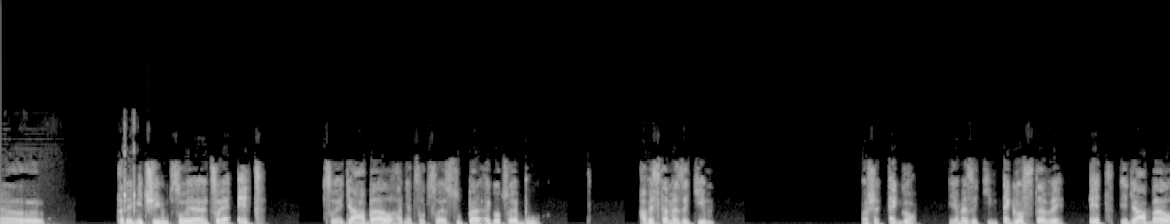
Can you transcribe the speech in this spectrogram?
e, tedy něčím, co je, co je it, co je ďábel a něco, co je super ego, co je Bůh. A vy jste mezi tím. Vaše ego je mezi tím. Ego jste vy. It je ďábel,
